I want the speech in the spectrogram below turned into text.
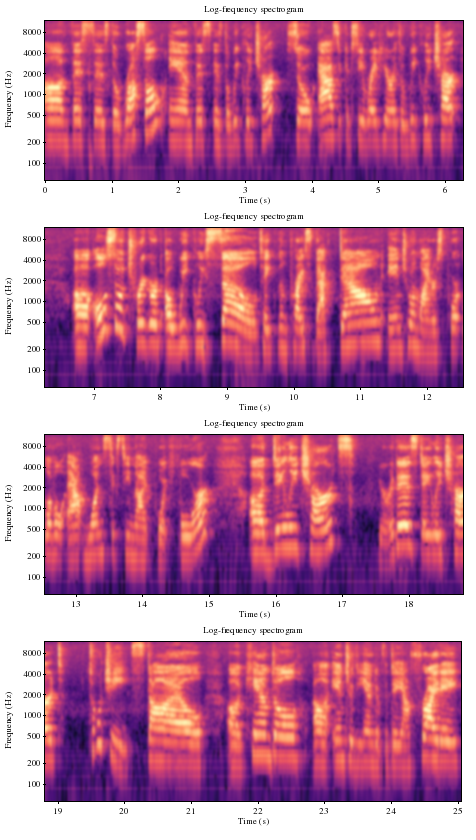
Uh, this is the Russell and this is the weekly chart. So as you can see right here, the weekly chart uh, also triggered a weekly sell, taking the price back down into a minor support level at 169.4. Uh, daily charts, here it is, daily chart, doji style uh, candle uh, into the end of the day on Friday,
